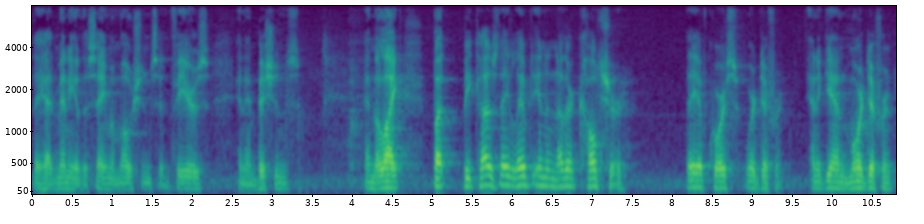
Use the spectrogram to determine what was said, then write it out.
they had many of the same emotions and fears and ambitions and the like. But because they lived in another culture, they, of course, were different. And again, more different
